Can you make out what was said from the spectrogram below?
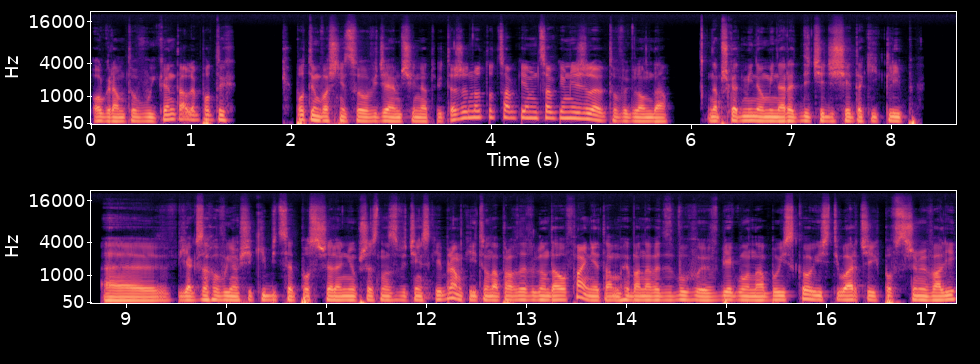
ogram to w weekend, ale po tych po tym właśnie, co widziałem dzisiaj na Twitterze, no to całkiem, całkiem nieźle to wygląda. Na przykład minął mi na Reddicie dzisiaj taki klip, e, jak zachowują się kibice po strzeleniu przez nas zwycięskiej bramki i to naprawdę wyglądało fajnie. Tam chyba nawet dwóch wbiegło na boisko i stewardci ich powstrzymywali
